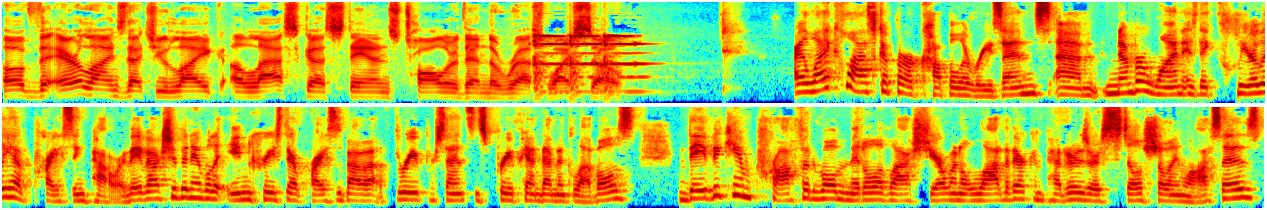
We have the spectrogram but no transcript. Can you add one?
Of the airlines that you like, Alaska stands taller than the rest. Why so? I like Alaska for a couple of reasons. Um, number one is they clearly have pricing power. They've actually been able to increase their prices by about 3% since pre pandemic levels. They became profitable middle of last year when a lot of their competitors are still showing losses.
